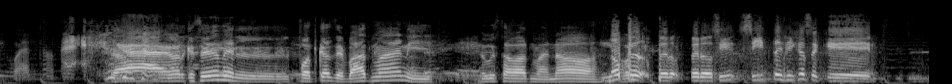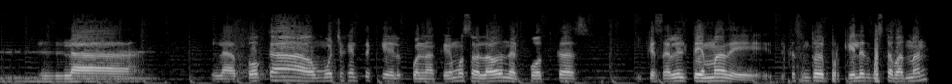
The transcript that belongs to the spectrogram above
Igual, ¿no? Ah, porque estoy en el podcast de Batman y me gusta Batman. No, No, pero, pero, pero sí, sí te fijas de que la, la poca o mucha gente que con la que hemos hablado en el podcast y que sale el tema de, de este asunto de por qué les gusta Batman,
